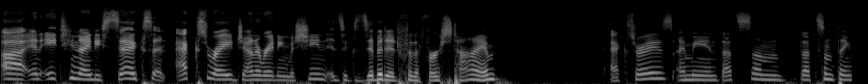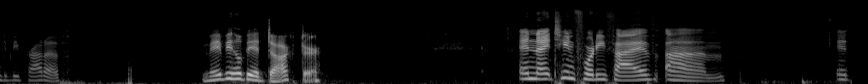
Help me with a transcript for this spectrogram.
uh, in 1896, an X-ray generating machine is exhibited for the first time. X-rays? I mean, that's some that's something to be proud of. Maybe he'll be a doctor. In 1945, um, it,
